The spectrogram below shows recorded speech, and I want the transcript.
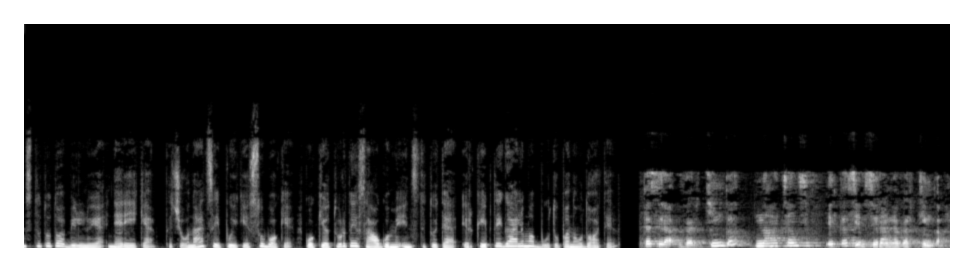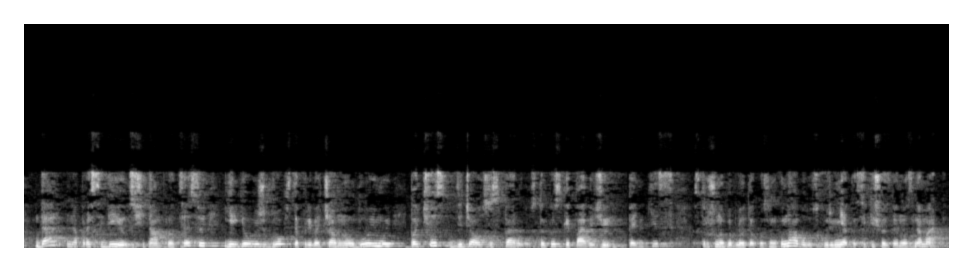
instituto Vilniuje Vilniuje nereikia. Tačiau nacijai puikiai suvokė, kokie turtai saugomi institute ir kaip tai galima būtų panaudoti kas yra vertinga naciams ir kas jiems yra nevertinga. Dar neprasidėjus šitam procesui, jie jau išgrobstė privačiam naudojimui pačius didžiausius perlus, tokius kaip pavyzdžiui penkis Strašūno bibliotekos inkunabulus, kurių niekas iki šios dienos nematė.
